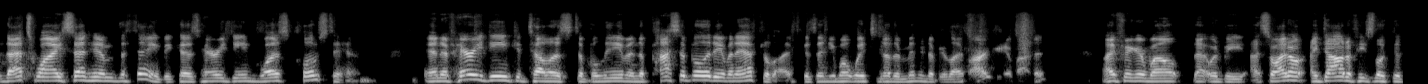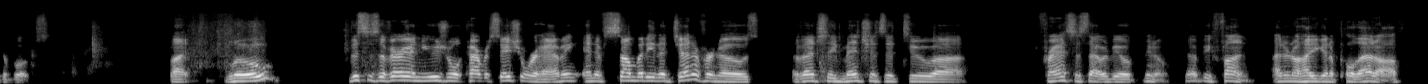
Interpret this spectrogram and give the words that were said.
that's why I sent him the thing because Harry Dean was close to him. And if Harry Dean could tell us to believe in the possibility of an afterlife, because then you won't waste another minute of your life arguing about it, I figure, well, that would be so. I don't, I doubt if he's looked at the books. But Lou, this is a very unusual conversation we're having. And if somebody that Jennifer knows eventually mentions it to uh, Francis, that would be, you know, that would be fun. I don't know how you're going to pull that off,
